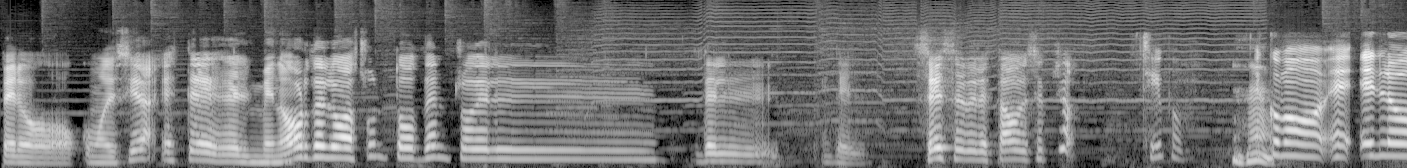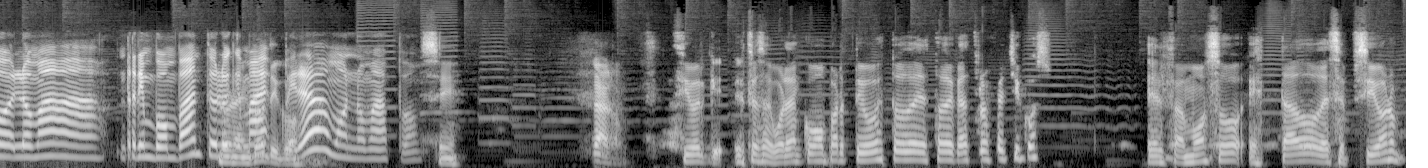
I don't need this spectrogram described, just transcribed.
Pero, como decía, este es el menor de los asuntos dentro del, del, del cese del estado de excepción. Sí, pues. Es como, eh, es, lo, lo, más rimbombante, lo, lo que más esperábamos nomás, pues. Sí. Claro. Sí, porque, ¿ustedes se acuerdan cómo partió esto de esto de catástrofe, chicos? El famoso estado de excepción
